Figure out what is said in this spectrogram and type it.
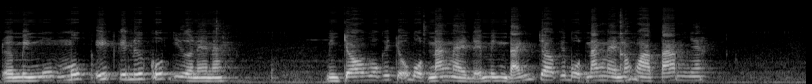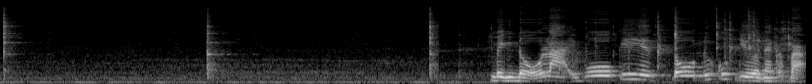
Rồi mình múc ít cái nước cốt dừa này nè. Mình cho vô cái chỗ bột năng này để mình đánh cho cái bột năng này nó hòa tan nha. mình đổ lại vô cái tô nước cốt dừa này các bạn.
